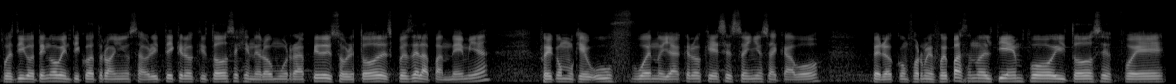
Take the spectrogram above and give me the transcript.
pues digo, tengo 24 años ahorita y creo que todo se generó muy rápido y sobre todo después de la pandemia fue como que, uff, bueno, ya creo que ese sueño se acabó, pero conforme fue pasando el tiempo y todo se fue,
